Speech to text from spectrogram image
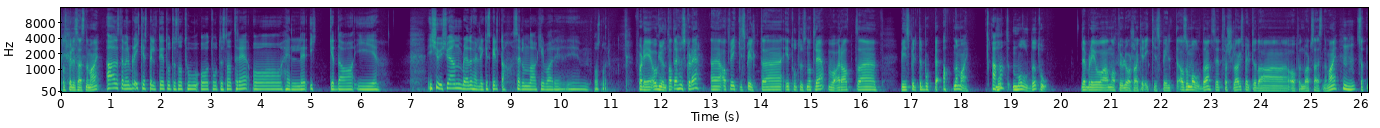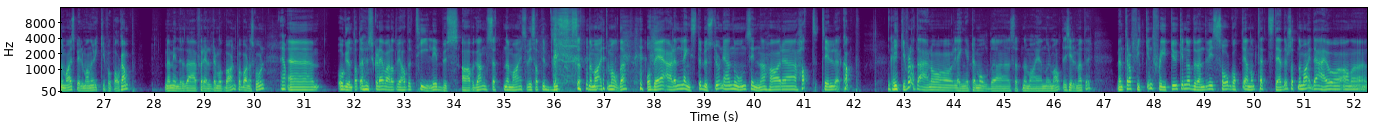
å spille 16. mai. Ja, det stemmer. Det ble ikke spilt i 2002 og 2003, og heller ikke da i I 2021 ble det heller ikke spilt, da, selv om da Kiel var i, i Post Nord. Fordi, og grunnen til at jeg husker det, at vi ikke spilte i 2003, var at vi spilte borte 18. mai Aha. mot Molde 2. Det blir jo av naturlige årsaker ikke spilt Altså Molde sitt første lag spilte jo da åpenbart 16. mai. Mhm. 17. mai spiller man jo ikke fotballkamp, med mindre det er foreldre mot barn på barneskolen. Ja. Eh, og grunnen til at jeg husker det, var at vi hadde tidlig bussavgang 17. mai. Så vi satt i buss 17. mai til Molde. Og det er den lengste bussturen jeg noensinne har uh, hatt til kamp. Okay. Ikke fordi det er noe lenger til Molde 17. mai enn normalt, i kilometer. Men trafikken flyter jo ikke nødvendigvis så godt gjennom tettsteder 17. mai. Det er jo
